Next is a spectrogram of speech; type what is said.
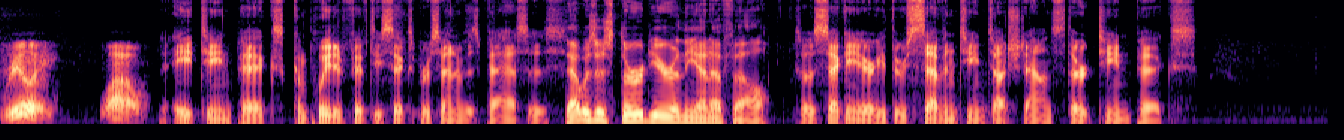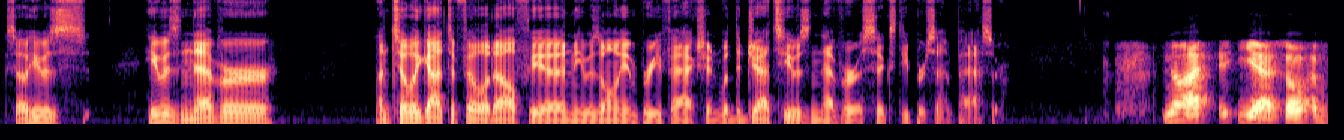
Really? Wow. 18 picks, completed 56% of his passes. that was his third year in the NFL. So his second year, he threw 17 touchdowns, 13 picks. So he was he was never until he got to Philadelphia, and he was only in brief action with the Jets. He was never a 60% passer. No, I yeah. So, uh,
